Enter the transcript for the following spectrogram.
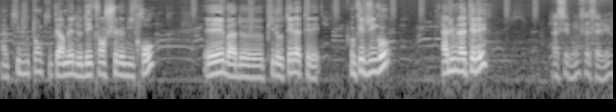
un petit bouton qui permet de déclencher le micro et bah, de piloter la télé. Ok Jingo, allume la télé? Ah, c'est bon, ça s'allume.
